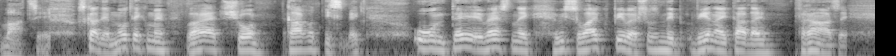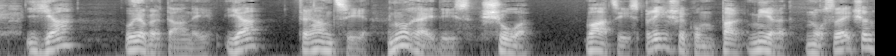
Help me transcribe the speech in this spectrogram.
Vācijai. Uz kādiem noteikumiem varētu šo karu izbeigt. Un te vēstnieki visu laiku pievērš uzmanību vienai tādai frāzei. Ja Lielbritānija, ja Francija noraidīs šo Vācijas priekšlikumu par miera noslēgšanu,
